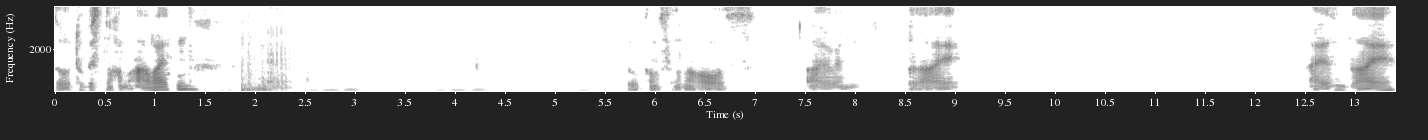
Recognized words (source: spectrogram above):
So, du bist noch am Arbeiten. Du kommst noch mal raus. Iron, Blei. Eisen, Blei.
